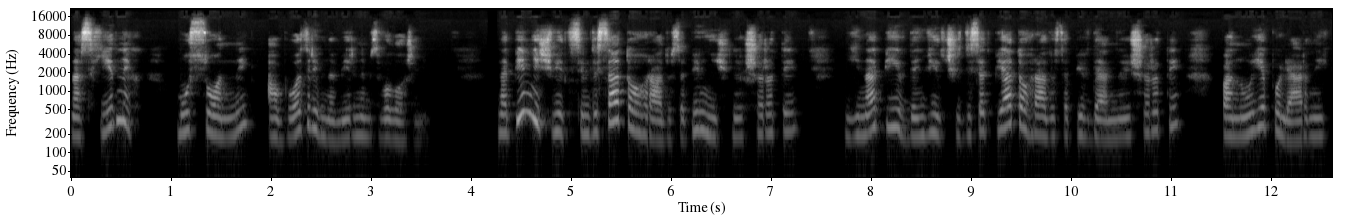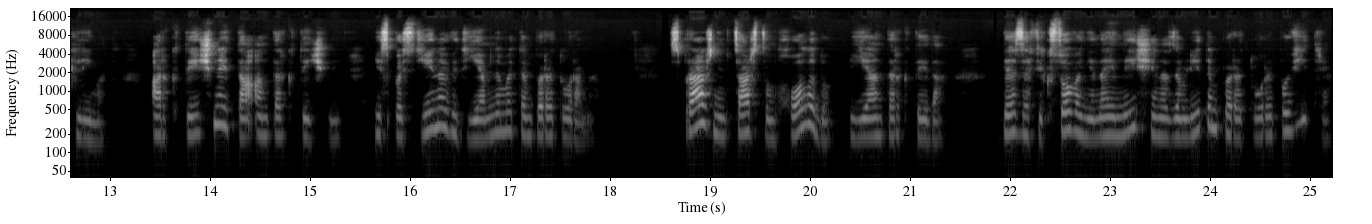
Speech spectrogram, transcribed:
На східних мусонний або з рівномірним зволоженням. На північ від 70 градуса північної широти і на південь від 65 градуса південної широти панує полярний клімат арктичний та антарктичний із постійно від'ємними температурами. Справжнім царством холоду є Антарктида, де зафіксовані найнижчі на землі температури повітря.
